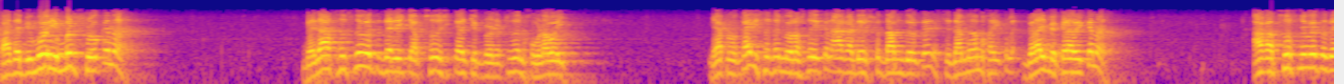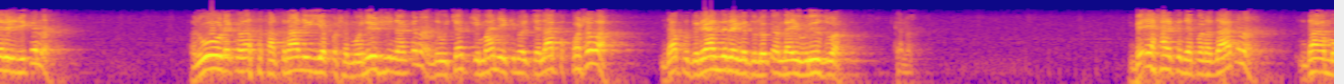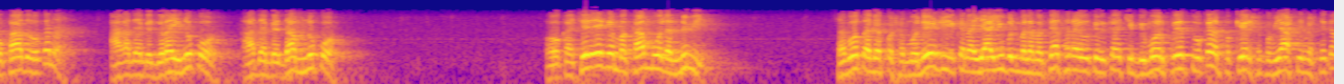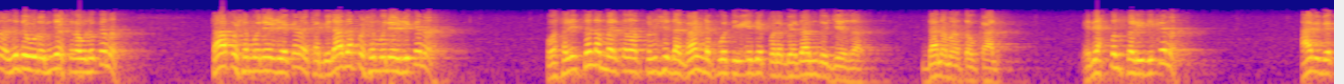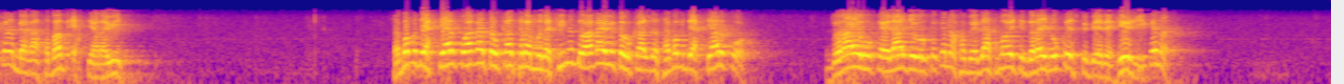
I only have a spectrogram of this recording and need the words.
کدا بیماری مر شو کنه بدا افسوس نه وته درې چې افسوس کا چې پروډکشن خوړا وای یا په کاری ستمه ورسته کنه هغه ډیر څه دام درکې څه دام نه مخې کړای مې کړای کنه アガツスネメタデレジケナローレクラスカトラニヤパシャモネジナカナ、ドチャキマニキノチェラパシャワ、ダプドリアンレゲトロカンダイウリズワカナ。ベエハケデパラダカナ、ダモカドカナ、アガデベドライノコ、アダベダムノコ、オカチェレゲマカモラヌビ、サボタベパシャモネジカナヤユブルマラマテサラウキビカチビモプレットカナ、ポケシャポヤシメステカナ、ネドウルネスラウルカナ。たパシャモネジェケナ、カビラダパシャモネジェケナ。و س ر ي ت ل ا مركنا تنشد غاند قوتي ايدي پر بيدان دو جيزا دانا ما توقال ايدي خبل سري دي كنا ابي بكنا بغا سبب اختياروي سبب دي اختيار کو آغا توقال سر منفين دو آغا يو توقال دا سبب دي اختيار کو درائي وكا علاج وكا كنا خو بيداس ماوي چه درائي موكو اس پی بيره هيرجي كنا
